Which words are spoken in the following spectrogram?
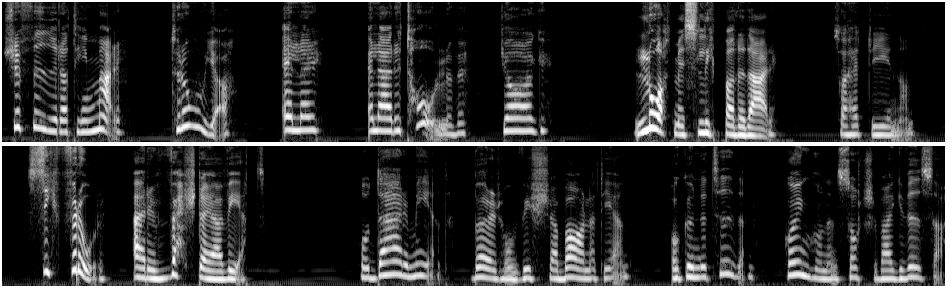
24 timmar, tror jag. Eller, eller är det 12? Jag... Låt mig slippa det där, sa hertiginnan. Siffror är det värsta jag vet. Och därmed började hon vyscha barnet igen och under tiden sjöng hon en sorts vaggvisa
